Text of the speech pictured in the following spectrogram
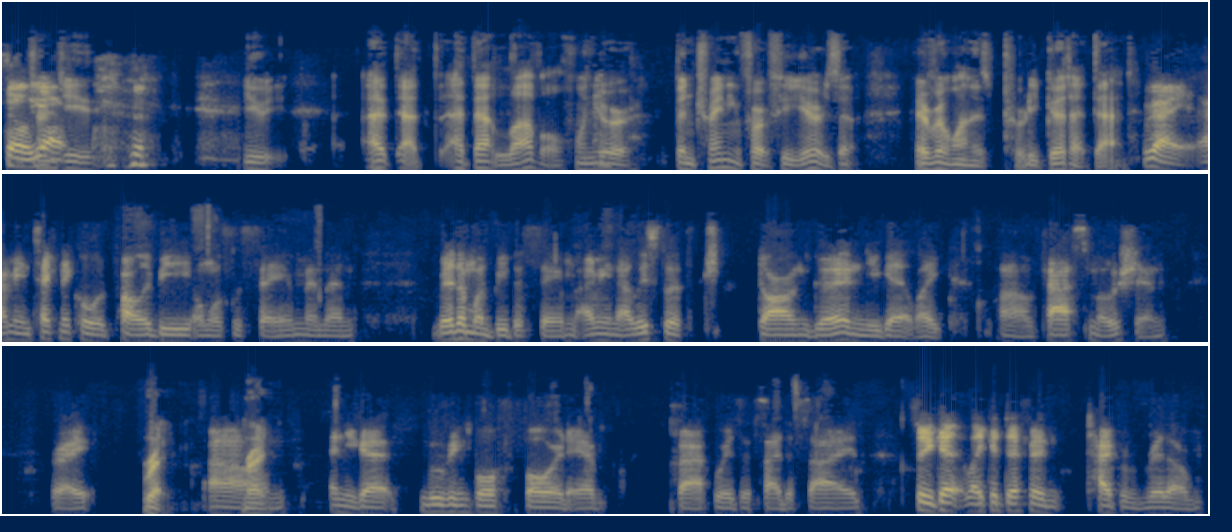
So yeah, You at at at that level when you're been training for a few years, everyone is pretty good at that. right. I mean, technical would probably be almost the same, and then rhythm would be the same. I mean, at least with Dong Gun, you get like um, fast motion, right? Right. Um, Right. And you get moving both forward and backwards and side to side. So you get like a different type of rhythm.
